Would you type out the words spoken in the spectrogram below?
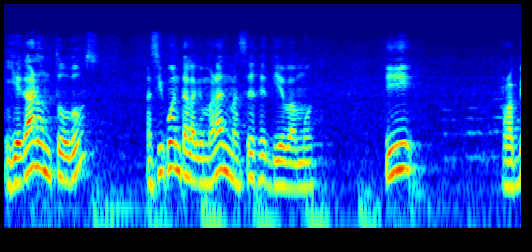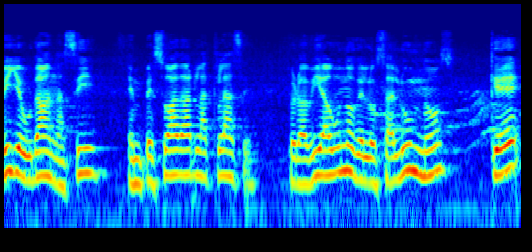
Llegaron todos, así cuenta la Gemara en Masejet Yevamot. Y Rabbi Yehudan así empezó a dar la clase, pero había uno de los alumnos que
